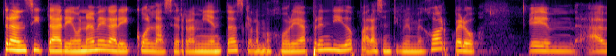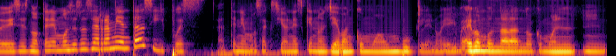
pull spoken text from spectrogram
transitaré o navegaré con las herramientas que a lo mejor he aprendido para sentirme mejor, pero em, a veces no tenemos esas herramientas y pues tenemos acciones que nos llevan como a un bucle, ¿no? Y ahí vamos nadando como en, en- Y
